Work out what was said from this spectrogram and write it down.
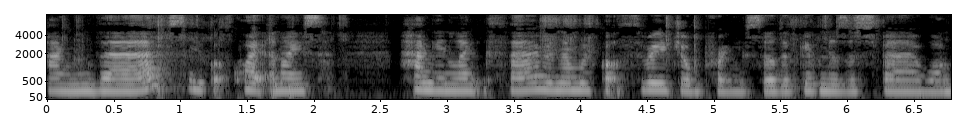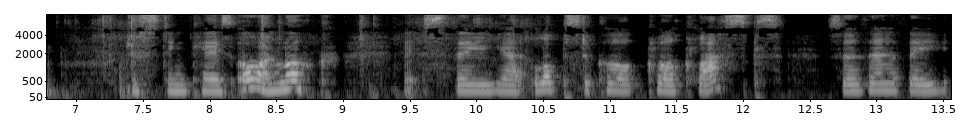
hang there. So you've got quite a nice hanging length there. And then we've got three jump rings. So they've given us a spare one just in case. Oh, and look, it's the uh, lobster claw, claw clasps. So they're the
